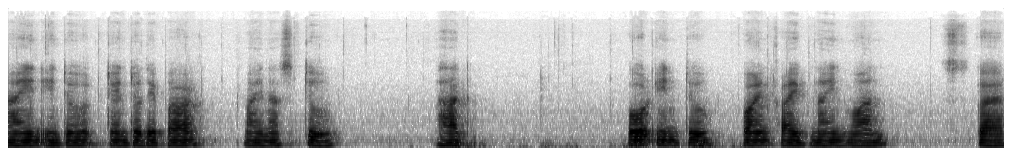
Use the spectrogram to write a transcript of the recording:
nine into ten to the power minus two ভাগ four into point five nine one square,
